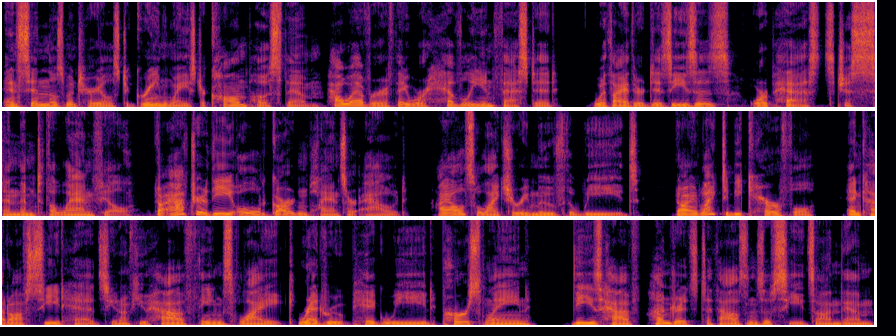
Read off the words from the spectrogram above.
and send those materials to green waste or compost them. However, if they were heavily infested with either diseases or pests, just send them to the landfill. Now, after the old garden plants are out, I also like to remove the weeds. Now, I like to be careful and cut off seed heads. You know, if you have things like redroot pigweed, purslane, these have hundreds to thousands of seeds on them,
